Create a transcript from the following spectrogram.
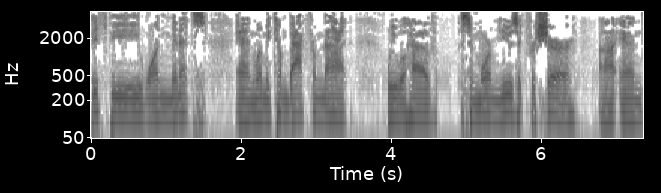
51 minutes, and when we come back from that, we will have some more music for sure. Uh, and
